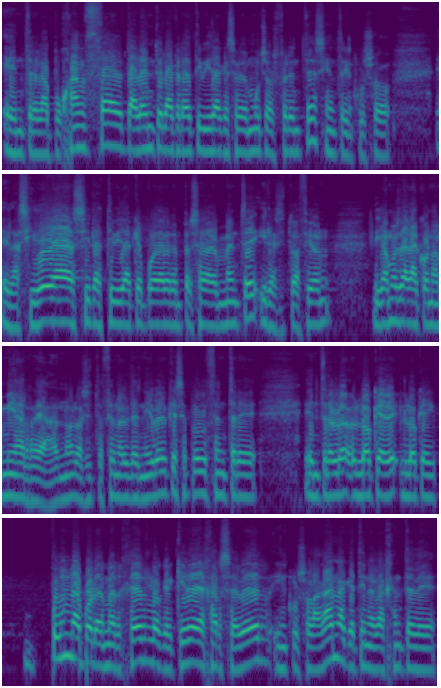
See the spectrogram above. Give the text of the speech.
entre la pujanza, el talento y la creatividad que se ve en muchos frentes, y entre incluso eh, las ideas y la actividad que puede haber empresarialmente y la situación, digamos, de la economía real, ¿no? la situación, el desnivel que se produce entre, entre lo, que, lo que pugna por emerger, lo que quiere dejarse ver, incluso la gana que tiene la gente de,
